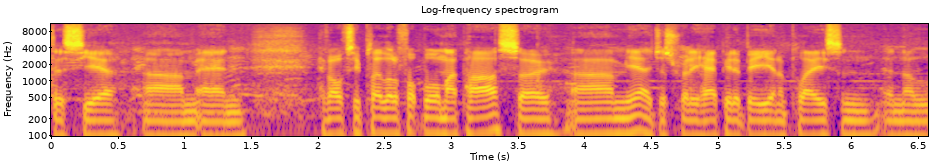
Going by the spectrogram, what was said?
this year. Um, and have obviously played a lot of football in my past. So, um, yeah, just really happy to be in a place and in an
